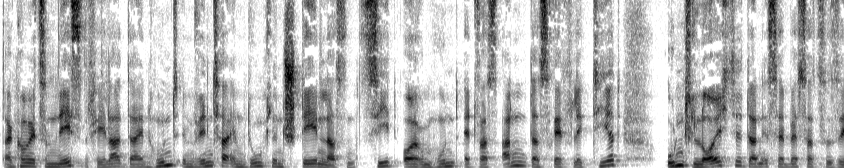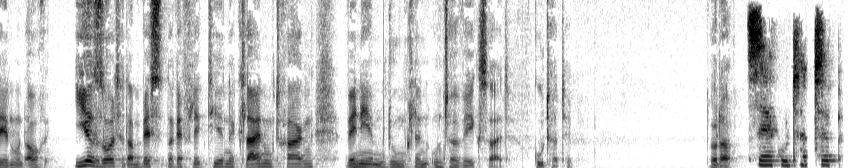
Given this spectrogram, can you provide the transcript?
Dann kommen wir zum nächsten Fehler. Dein Hund im Winter im Dunkeln stehen lassen. Zieht eurem Hund etwas an, das reflektiert und leuchtet, dann ist er besser zu sehen. Und auch ihr solltet am besten reflektierende Kleidung tragen, wenn ihr im Dunkeln unterwegs seid. Guter Tipp. Oder? Sehr guter Tipp.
